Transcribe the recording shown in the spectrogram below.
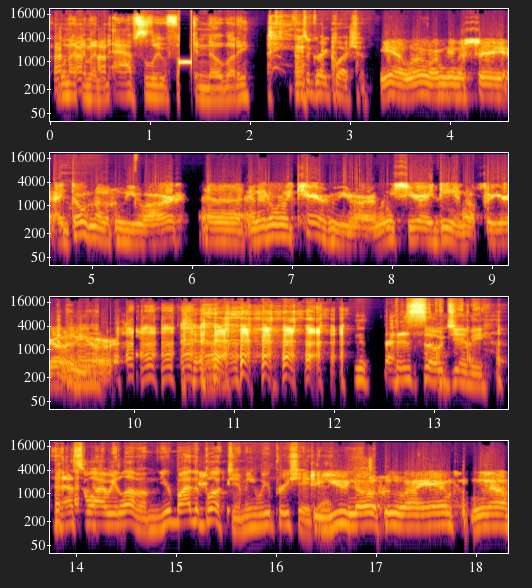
when I am an absolute fucking nobody? that's a great question. Yeah, well, I'm going to say I don't know who you are, uh, and I don't really care who you are. Let me see your ID, and I'll figure out who you are. That is so Jimmy. That's why we love him. You're by the book, Jimmy. We appreciate it. Do that. you know who I am? No.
